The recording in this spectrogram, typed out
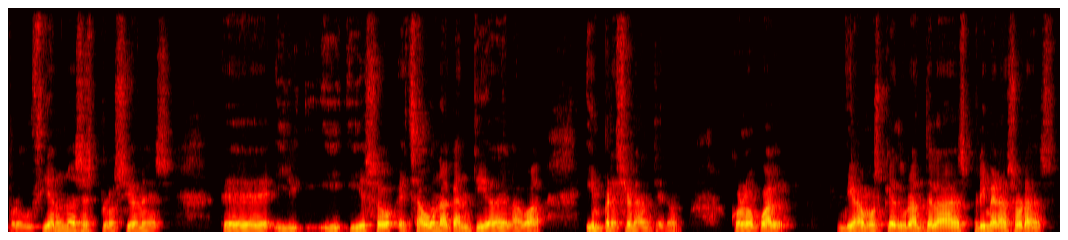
producían unas explosiones eh, y, y, eso echaba una cantidad de lava impresionante, ¿no? Con lo cual, digamos que durante las primeras horas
